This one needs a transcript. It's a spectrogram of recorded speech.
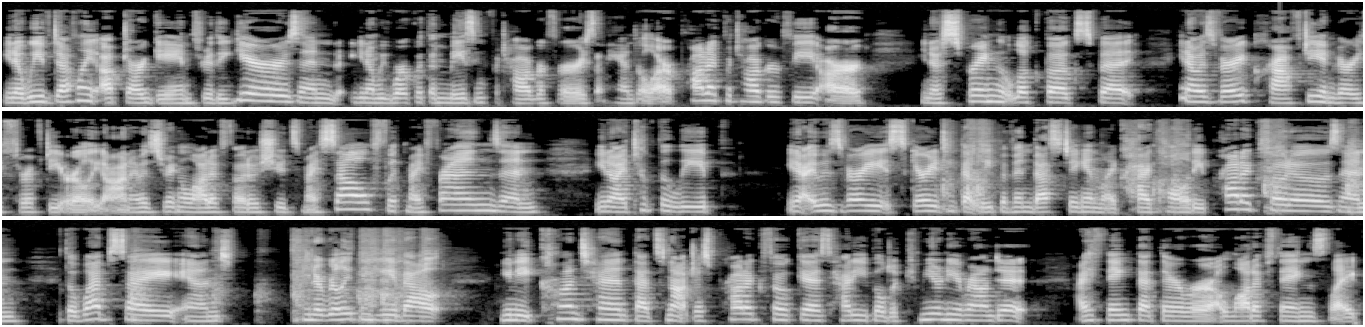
you know we've definitely upped our game through the years and you know we work with amazing photographers that handle our product photography our you know spring lookbooks but you know, I was very crafty and very thrifty early on. I was doing a lot of photo shoots myself with my friends. And, you know, I took the leap. You know, it was very scary to take that leap of investing in like high quality product photos and the website and, you know, really thinking about unique content that's not just product focused. How do you build a community around it? I think that there were a lot of things like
